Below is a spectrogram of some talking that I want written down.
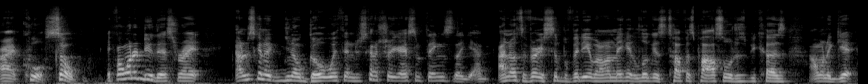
All right, cool. So if I want to do this right I'm just gonna, you know, go with it. I'm just gonna show you guys some things. Like I know it's a very simple video, but I want to make it look as tough as possible, just because I want to get,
